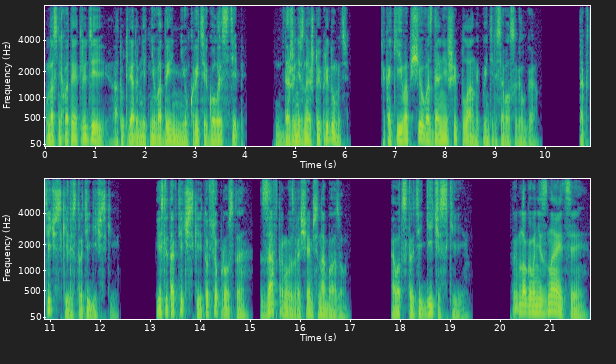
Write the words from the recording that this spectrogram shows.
У нас не хватает людей, а тут рядом нет ни воды, ни укрытия, голая степь. Даже не знаю, что и придумать». «А какие вообще у вас дальнейшие планы?» – поинтересовался Вилга. «Тактические или стратегические?» «Если тактические, то все просто. Завтра мы возвращаемся на базу. А вот стратегические... Вы многого не знаете,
